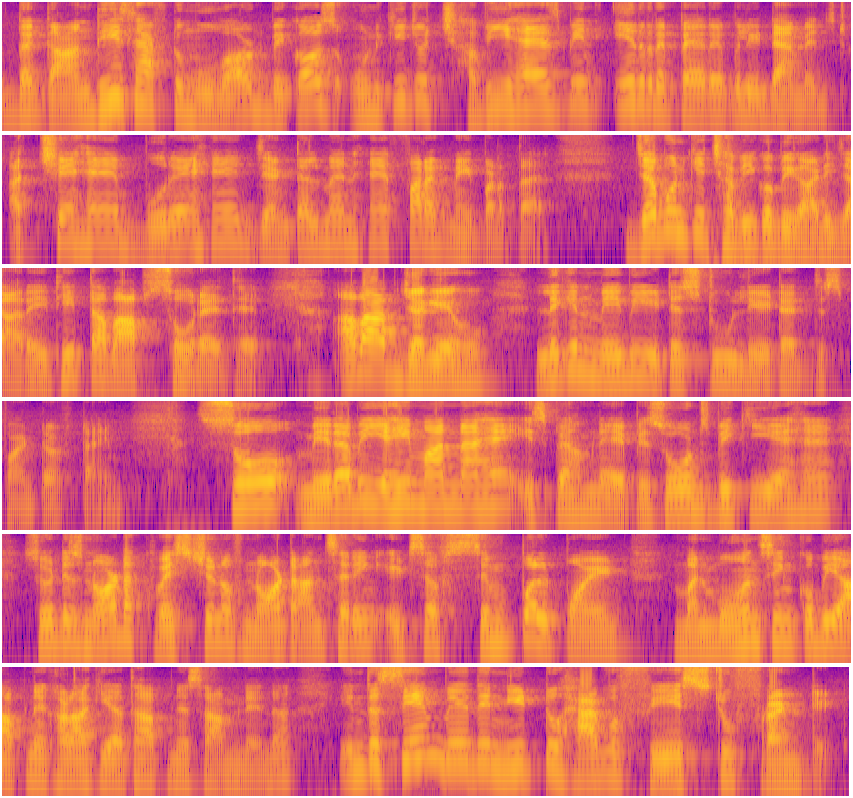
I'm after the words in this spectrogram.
the Gandhis have to move out because उनकी जो छवि है बीन इरिपेरेबली डैमेज अच्छे हैं, बुरे हैं जेंटलमैन हैं, फ़र्क नहीं पड़ता है। जब उनकी छवि को बिगाड़ी जा रही थी, तब आप सो रहे थे। अब आप जगे हो, लेकिन maybe it is too late at this point of time सो मेरा भी यही मानना है, इस पर हमने एपिसोड्स भी किए हैं। So it is not a question of not answering it's a simple point Manmohan Singh को भी आपने खड़ा किया था अपने सामने ना। In the same way they need to have a face to front it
